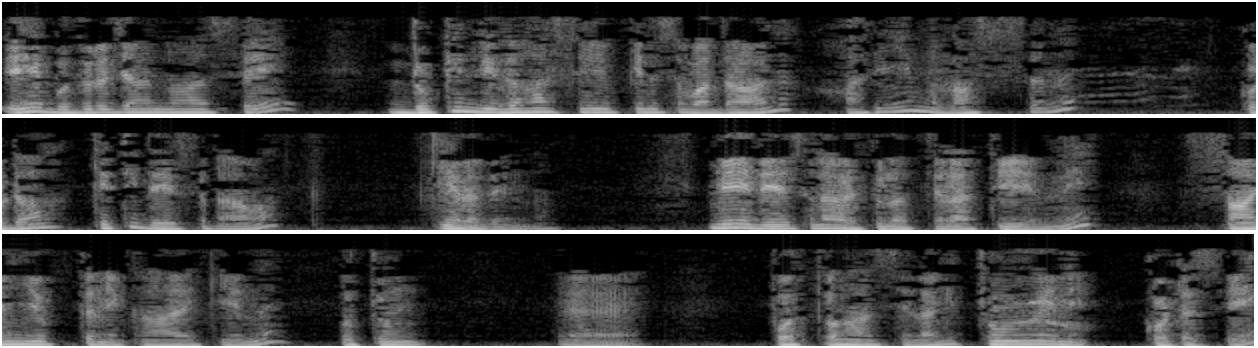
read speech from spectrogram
ඒ බුදුරජාන් වහන්සේ දුකින් නිදහස් වීම පිණිස වදාළ හරිම ලස්සන ගොඩාක් කෙටි දේශනාවක් කියලා දෙන්න. මේ දේශනාව ඇතුළත් වෙලා තියෙන්නේ සංයුක්ත නිකාය කියන උතුම් පොත් වහන්සේලාගේ තුන්වෙනි කොටසේ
